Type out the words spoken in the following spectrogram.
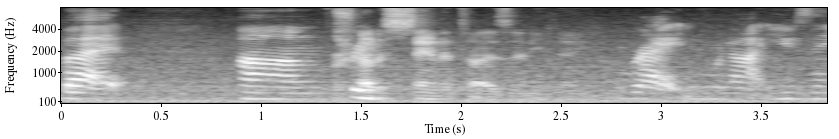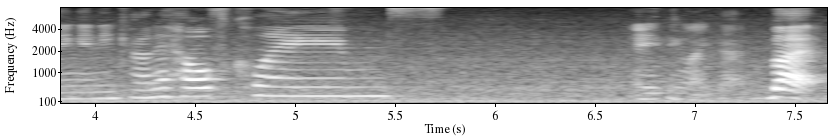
but um, Or how to sanitize anything. Right, and we're not using any kind of health claims, anything like that. But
